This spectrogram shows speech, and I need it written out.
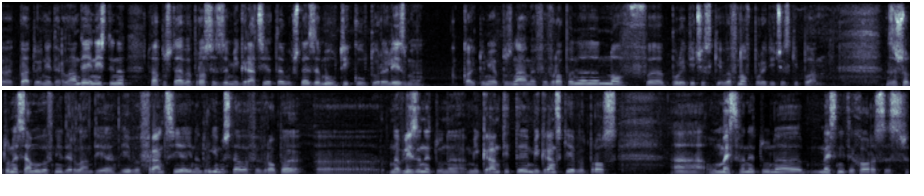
е, каквато е Нидерландия. И наистина това поставя въпроса за миграцията, въобще за мултикултурализма, който ние познаваме в Европа на нов, политически, в нов политически план. Защото не само в Нидерландия, и в Франция, и на други места в Европа, а, навлизането на мигрантите, мигрантския въпрос, а, умесването на местните хора с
